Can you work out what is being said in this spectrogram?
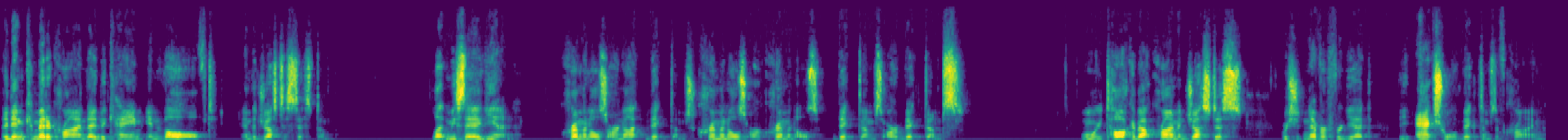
They didn't commit a crime, they became involved in the justice system. Let me say again criminals are not victims. Criminals are criminals. Victims are victims. When we talk about crime and justice, we should never forget the actual victims of crime.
